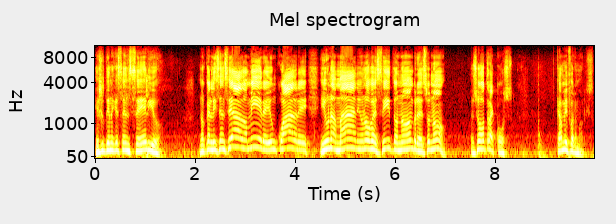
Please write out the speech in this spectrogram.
Eso tiene que ser en serio. No que el licenciado, mire, y un cuadre, y una mano, y unos besitos. No, hombre, eso no. Eso es otra cosa. Cambio y Morris.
